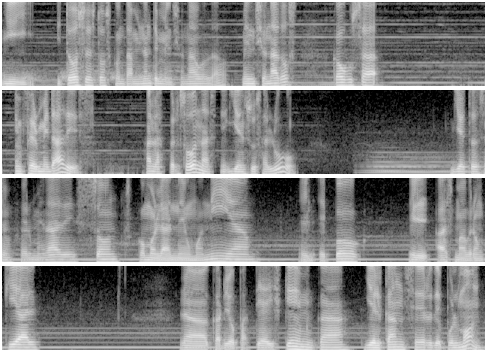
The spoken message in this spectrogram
Y y todos estos contaminantes mencionados, mencionados causa enfermedades a las personas y en su salud. Y estas enfermedades son como la neumonía, el EPOC, el asma bronquial, la cardiopatía isquémica y el cáncer de pulmón.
